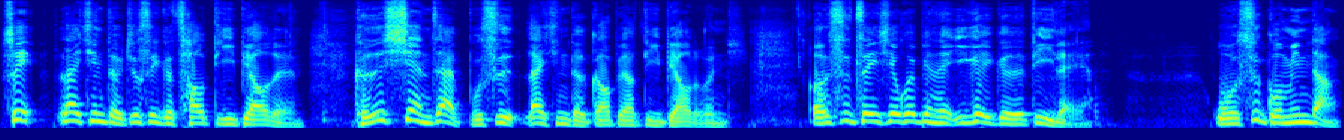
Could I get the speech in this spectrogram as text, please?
所以赖清德就是一个超低标的人，可是现在不是赖清德高标低标的问题，而是这些会变成一个一个的地雷啊！我是国民党，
